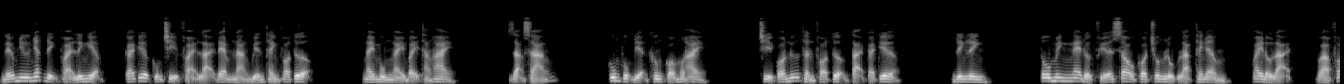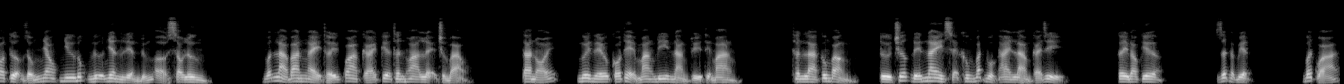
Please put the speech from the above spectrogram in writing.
Nếu như nhất định phải linh nghiệm, cái kia cũng chỉ phải lại đem nàng biến thành pho tượng. Ngày mùng ngày bảy tháng hai dạng sáng, cung phục điện không có mờ hay chỉ có nữ thần pho tượng tại cái kia. Đinh linh, tô minh nghe được phía sau có chuông lục lạc thanh âm, quay đầu lại, và pho tượng giống nhau như lúc nữ nhân liền đứng ở sau lưng vẫn là ban ngày thấy qua cái kia thân hoa lệ trường bảo. Ta nói, ngươi nếu có thể mang đi nàng tùy tiện mang thần là công bằng, từ trước đến nay sẽ không bắt buộc ai làm cái gì. Cây đao kia, rất đặc biệt. Bất quá,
